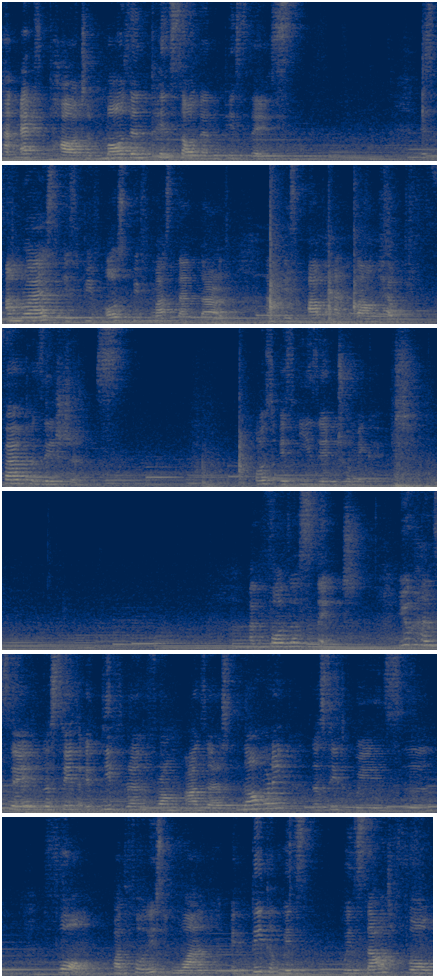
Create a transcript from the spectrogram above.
can export more than 10,000 pieces. This armrest is also BIFMA standard and is up and down, have five positions. Also, it's easy to make it. And for the seat, you can see the seat is different from others. Normally, the seat with uh, foam, but for this one, it did with without foam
